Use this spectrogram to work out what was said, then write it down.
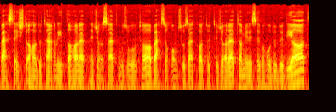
بحث اجتهاد و تقلید طهارت نجاست وضوء تا بحث خمس و زکات و تجارت تا می‌رسه به حدود و دیات.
